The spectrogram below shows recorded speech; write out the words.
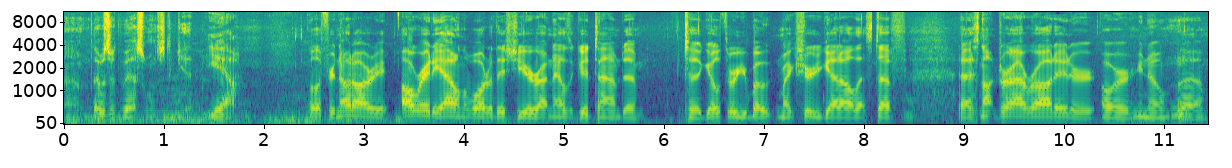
Um, those are the best ones to get. Yeah. Well, if you're not already already out on the water this year, right now is a good time to to go through your boat. Make sure you got all that stuff. Uh, it's not dry rotted or or you know um,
